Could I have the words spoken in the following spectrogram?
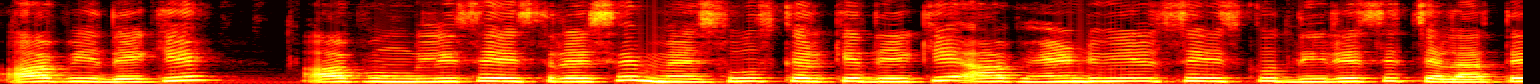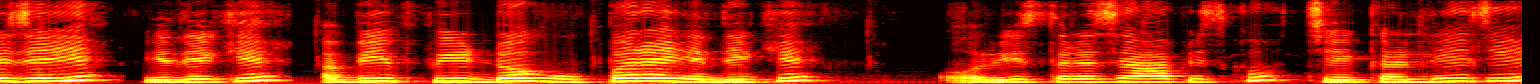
आप ये देखिए आप उंगली से इस तरह से महसूस करके देखिए, आप हैंड व्हील से इसको धीरे से चलाते जाइए। ये देखिए, अभी फ़ीड डॉग ऊपर है, ये देखिए। और इस तरह से आप इसको चेक कर लीजिए।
